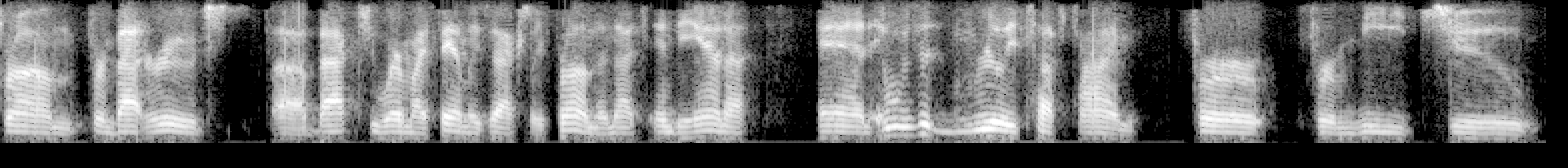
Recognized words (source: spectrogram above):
from from Baton Rouge uh, back to where my family's actually from, and that's Indiana. And it was a really tough time for for me to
